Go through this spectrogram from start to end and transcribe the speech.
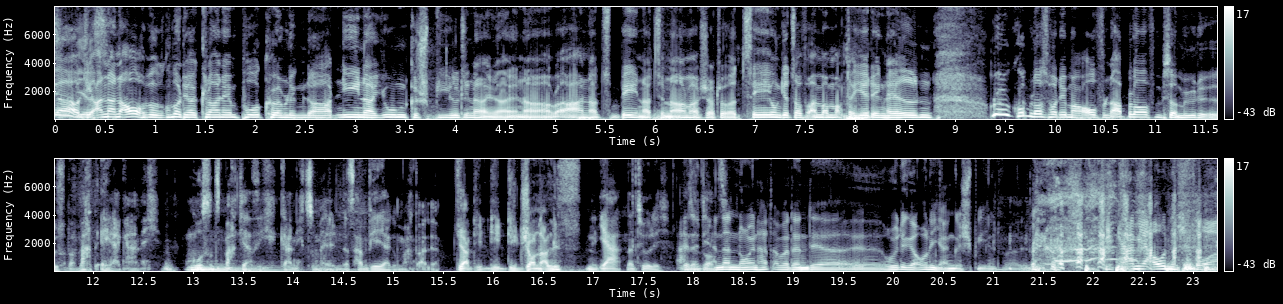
Ja, und die anderen auch. Aber Guck mal, der kleine Emporkömmling da hat nie in der Jugend gespielt, in der A, B-Nationalmannschaft oder C und jetzt auf einmal macht er hier den Helden. Na komm, lass mal den mal auf und ablaufen, bis er müde ist. Aber macht er ja gar nicht. Großens macht ja sich gar nicht zum Helden. Das haben wir ja gemacht alle. Ja, die, die, die Journalisten. Ja, natürlich. Also die sonst? anderen neun hat aber dann der äh, Rüdiger auch nicht angespielt. Weil die kam ja auch nicht vor.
